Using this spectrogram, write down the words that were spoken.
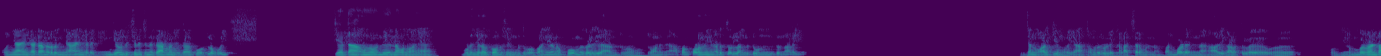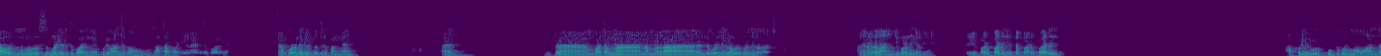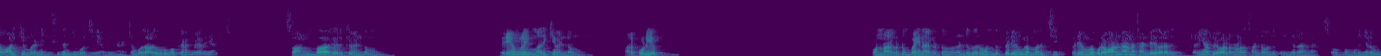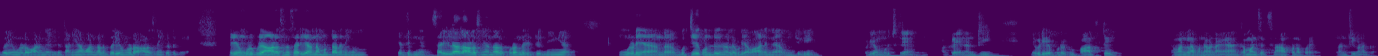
நியாயம் கேட்டால் அந்த இடத்துல நியாயம் கிடைக்கும். இங்கே வந்து சின்ன சின்ன காரணங்களுக்காக கோர்ட்டில் போய் கேட்டால் அவங்க வந்து என்ன பண்ணுவாங்க? முடிஞ்ச அளவுக்கு கவுன்சிலிங் கொடுத்து பார்ப்பாங்க. இல்லைன்னா போங்க கழுதி ஆட்டுருவோம் விட்டுருவானுங்க அப்புறம் குழந்தைங்க நடுத்தூரில் அங்கிட்டு ஒன்று இங்கிட்டு ஒன்று அலையும். இதுதான் வாழ்க்கை முறையா? தமிழர்களுடைய கலாச்சாரம் என்ன? பண்பாடு என்ன? ஆதி காலத்தில் ஒரு ரொம்ப வேண்டாம். ஒரு முந்நூறு வருஷத்துக்கு முன்னாடி எடுத்து பாருங்கள் எப்படி வாழ்ந்துருப்பாங்க உங்கள் தாத்தா பாட்டியெல்லாம் எடுத்து பாருங்கள் எத்தனை குழந்தைகளை பெற்றிருப்பாங்க. இப்போ பார்த்தோம்னா நம்மலாம் ரெண்டு குழந்தைங்களும் ஒரு குழந்தைங்கள தான் வச்சுக்கோம் அந்த காலத்தில் அஞ்சு குழந்தைங்க இருக்கும் பெரிய பருப்பாரு சித்தா பருப்பாரு அப்படி ஒரு கூட்டு குடும்பம் வாழ்ந்த வாழ்க்கை முறை இன்னைக்கு சிதைஞ்சு போச்சு அப்படின்னு நினைக்கும் போது அது ஒரு பக்கம் எனக்கு வேதனையாக இருந்துச்சு. ஸோ அன்பாக இருக்க வேண்டும். பெரியவங்களையும் மதிக்க வேண்டும். வரக்கூடிய பொண்ணாக இருக்கட்டும் பையனாக இருக்கட்டும் ரெண்டு பேரும் வந்து பெரியவங்களை மதித்து பெரியவங்க கூட வாழ்ந்தாங்கன்னா சண்டையே வராது. தனியாக போய் வாழ்கிறனால சண்டை வந்து பிரிஞ்சிடுறாங்க. ஸோ இப்போ முடிஞ்ச அளவுக்கு பெரியவங்களோட வாழுங்க. இல்லை தனியாக வாழ்ந்தாலும் பெரியவங்களோட ஆலோசனை கேட்டுக்குங்க. பெரியவங்க கொடுக்கக்கூடிய ஆலோசனை சரியாக இருந்தால் மட்டும் அதை நீங்கள் ஏற்றுக்குங்க சரியில்லாத ஆலோசனையாக இருந்தால் அதை புறந்தளிட்டு நீங்கள் உங்களுடைய அந்த புத்தியை கொண்டு நல்லபடியாக வாழுங்க அப்படின்னு சொல்லி அப்படியே முடிச்சுக்கிறேன். மக்களே நன்றி. இந்த வீடியோ எப்படி இருக்குன்னு பார்த்துட்டு கமெண்ட்லாம் பண்ண வேண்டாங்க. கமெண்ட் செக்ஷன் ஆஃப் பண்ண போகிறேன் நன்றி வணக்கம்.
